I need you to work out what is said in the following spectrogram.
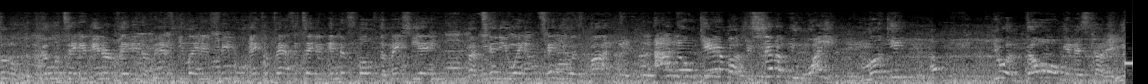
Little debilitated, innervated, emasculated people, incapacitated, indisposed, emaciating, attenuating, tenuous body. I don't care about you. Shut up, you white monkey. You a dog in this country.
